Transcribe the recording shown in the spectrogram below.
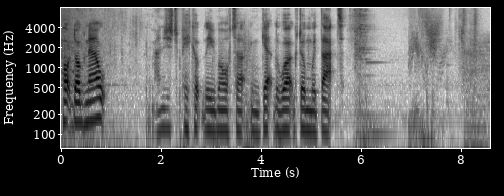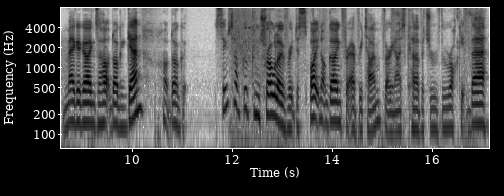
Hot Dog now manages to pick up the mortar and get the work done with that. Mega going to Hot Dog again. Hot Dog seems to have good control over it despite not going for it every time. Very nice curvature of the rocket there.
